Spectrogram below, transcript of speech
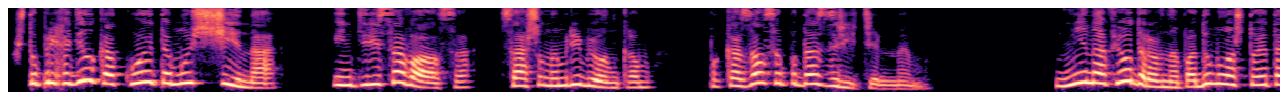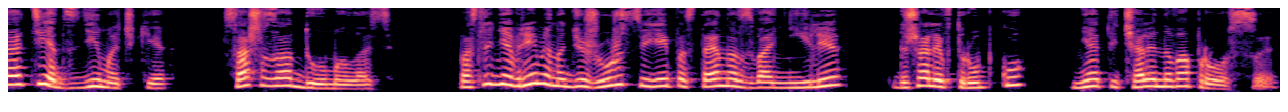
что приходил какой-то мужчина, интересовался Сашиным ребенком, показался подозрительным. Нина Федоровна подумала, что это отец Димочки. Саша задумалась. В последнее время на дежурстве ей постоянно звонили, дышали в трубку, не отвечали на вопросы.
